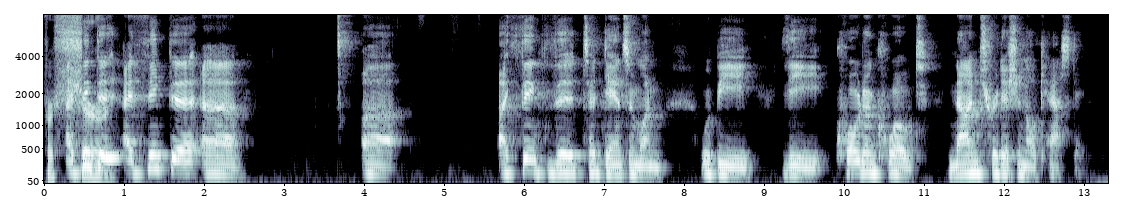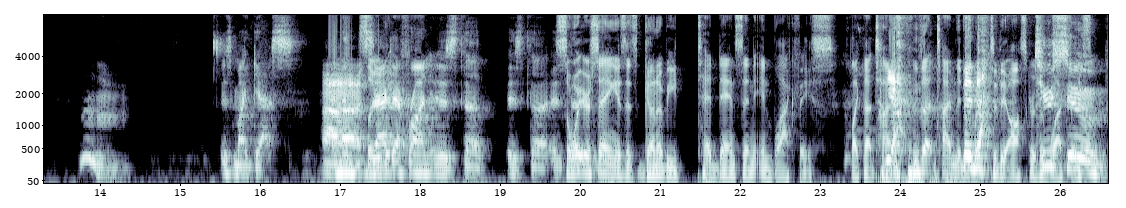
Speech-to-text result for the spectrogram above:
For sure. I sure. think the I think the uh, uh, I think the Ted Danson one would be the quote unquote non traditional casting. Hmm. Is my guess. And Uh, then So Zac Efron is the is the is so the- what you're saying is it's gonna be Ted Danson in blackface, like that time Yeah. that time that The he went to the Oscars in too blackface.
